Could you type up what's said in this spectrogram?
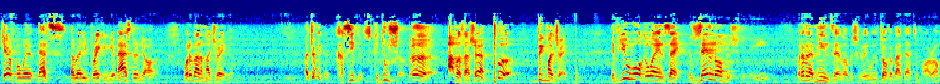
careful with, that's already breaking your master and your aura. What about a madrega? Madrega, Chasidus, Kedusha, uh, Hashem, puh, big madrega. If you walk away and say, Zelo b'shvili, whatever that means, Zelo b'shvili, we're going to talk about that tomorrow,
